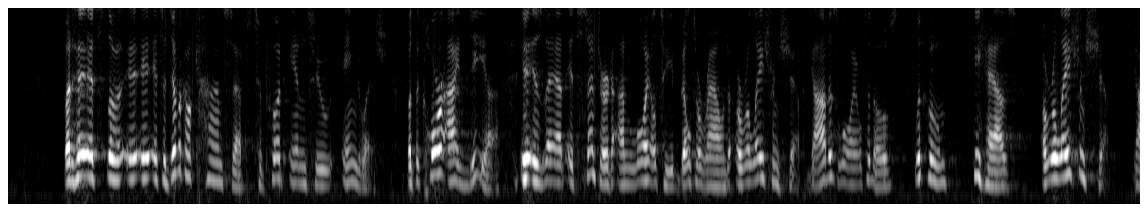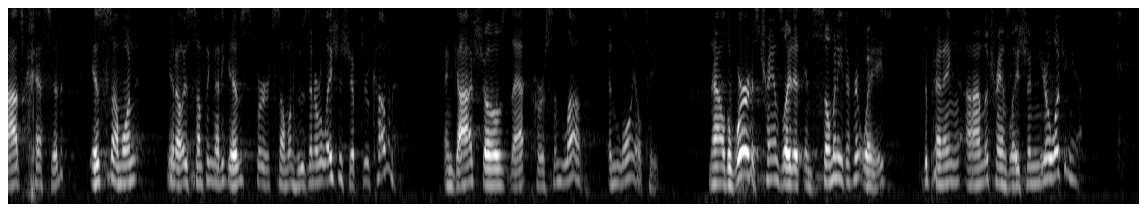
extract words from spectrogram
But it's, the, it's a difficult concept to put into English. But the core idea is that it's centered on loyalty built around a relationship. God is loyal to those with whom he has a relationship. God's chesed is someone, you know, is something that he gives for someone who's in a relationship through covenant. And God shows that person love and loyalty. Now, the word is translated in so many different ways depending on the translation you're looking at.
